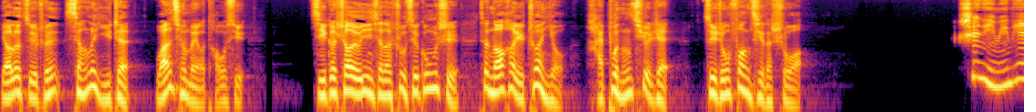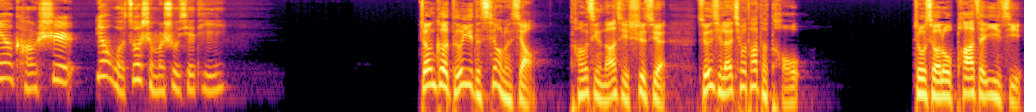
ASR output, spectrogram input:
咬了嘴唇，想了一阵，完全没有头绪。几个稍有印象的数学公式在脑海里转悠，还不能确认，最终放弃的说：“是你明天要考试，要我做什么数学题？”张克得意的笑了笑。唐静拿起试卷，卷起来敲他的头。周小璐趴在一起，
